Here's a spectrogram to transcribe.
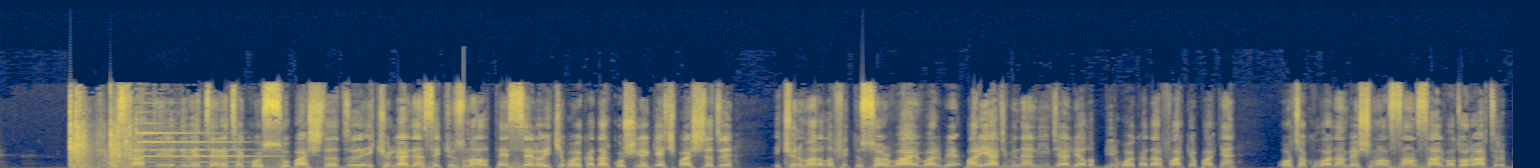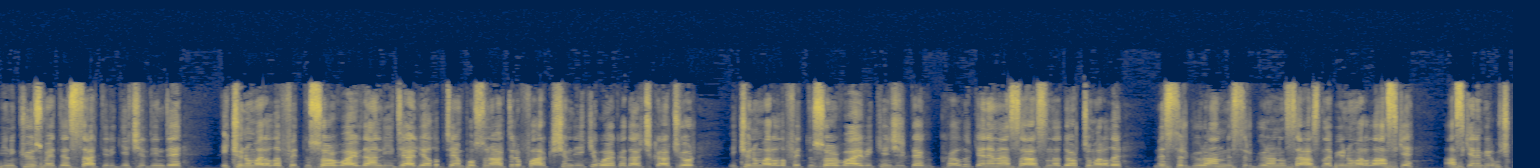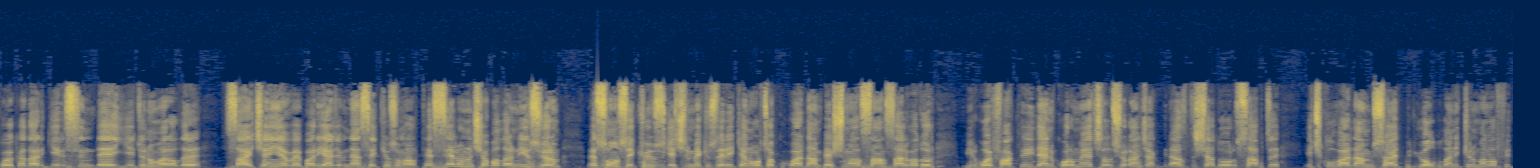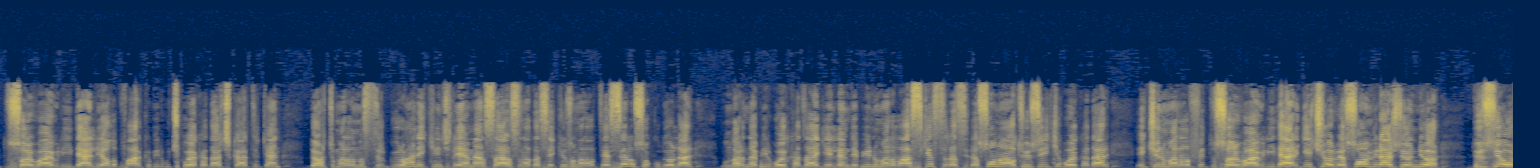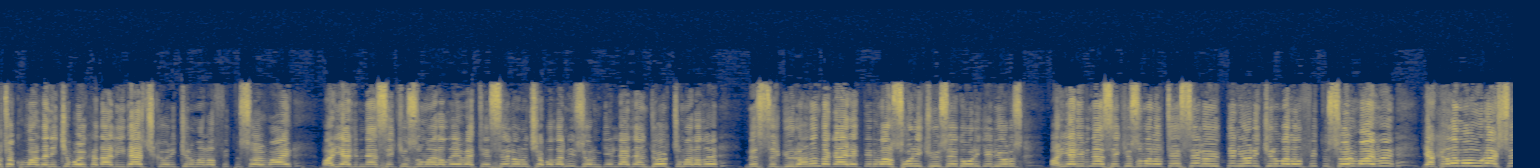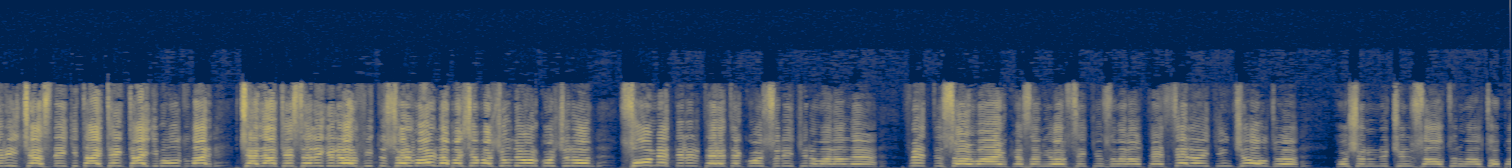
Start verildi ve TRT koşusu başladı. Ekürlerden 800 numaralı Tesselo 2 boy kadar koşuya geç başladı. 2 numaralı Fit to Survive var. Bariyer cibinden liderliği alıp 1 boy kadar fark yaparken orta kulvardan 5 numaralı San Salvador artırıp 1200 metre start yeri geçildiğinde 2 numaralı Fit to Survive'dan liderliği alıp temposunu artırıp farkı şimdi 2 boya kadar çıkartıyor. 2 numaralı Fit to Survive ikincilikte kalırken hemen sahasında 4 numaralı Mr. Gürhan. Mr. Gürhan'ın sahasında 1 numaralı Aske. Aske'nin 1,5 boy kadar gerisinde 7 numaralı Sayçenya ve bariyer dibinden 8 numaralı Tesselo'nun çabalarını izliyorum. Ve son 800 geçilmek üzereyken orta kulvardan 5 numaralı San Salvador bir boy farklı liderini korumaya çalışıyor ancak biraz dışa doğru saptı. İç kulvardan müsait bir yol bulan 2 numaralı Fit to Survive liderliği alıp farkı 1,5 boya kadar çıkartırken 4 numaralı Mr. Gürhan ikinciliği hemen sahasına da 8 numaralı Tesselo sokuluyorlar. Bunların da bir boy kadar gerilerinde 1 numaralı Aske sırasıyla son 600'ü 2 boy kadar 2 numaralı Fit to Survive lider geçiyor ve son viraj dönüyor. Düzlüğe orta kulvardan 2 boy kadar lider çıkıyor. 2 numaralı Fit to Survive. Bariyer dibinden 8 numaralı evet Tesselo'nun çabalarını izliyorum. Gerilerden 4 numaralı Mr. Gürhan'ın da gayretleri var. Son 200'e doğru geliyoruz. Bariyer dibinden 8 numaralı Tesselo yükleniyor. 2 numaralı Fit to Survive'ı yakalama uğraşları içerisinde iki tay tek tay gibi oldular. İçeriden Tesselo geliyor. Fit to Survive'la başa baş oluyor koşunun. Son metreleri TRT koşusunu 2 numaralı. Fit to Survive kazanıyor. 8 numaralı Tesselo ikinci oldu. Koşunun üçüncüsü 6 numaralı top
